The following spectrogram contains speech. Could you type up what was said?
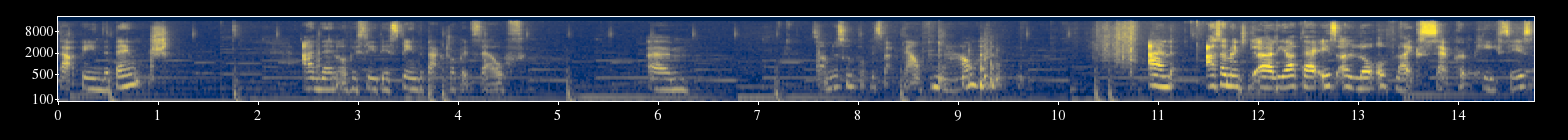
that being the bench, and then obviously this being the backdrop itself. Um, so I'm just going to put this back down for now. And as I mentioned earlier, there is a lot of like separate pieces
